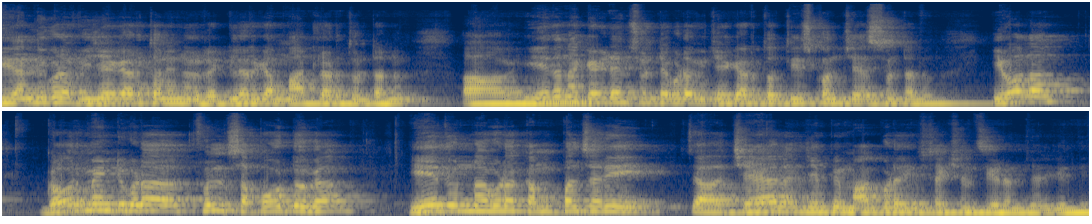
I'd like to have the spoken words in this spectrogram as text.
ఇవన్నీ కూడా విజయ్ గారితో నేను రెగ్యులర్గా మాట్లాడుతుంటాను. ఏదైనా గైడెన్స్ ఉంటే కూడా విజయ్ గారితో తీసుకొని చేస్తుంటాను. ఇవాళ గవర్నమెంట్ కూడా ఫుల్ సపోర్టుగా ఏది ఉన్నా కూడా కంపల్సరీ చేయాలని చెప్పి మాకు కూడా ఇన్స్ట్రక్షన్స్ ఇవ్వడం జరిగింది.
